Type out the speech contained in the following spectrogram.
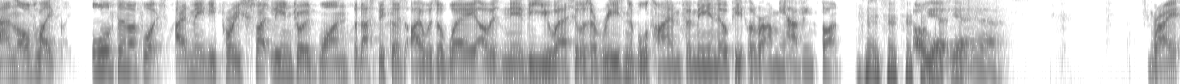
and of like all of them I've watched, I maybe probably slightly enjoyed one, but that's because I was away, I was near the US, it was a reasonable time for me, and there were people around me having fun, Oh yeah, yeah, yeah. Right?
